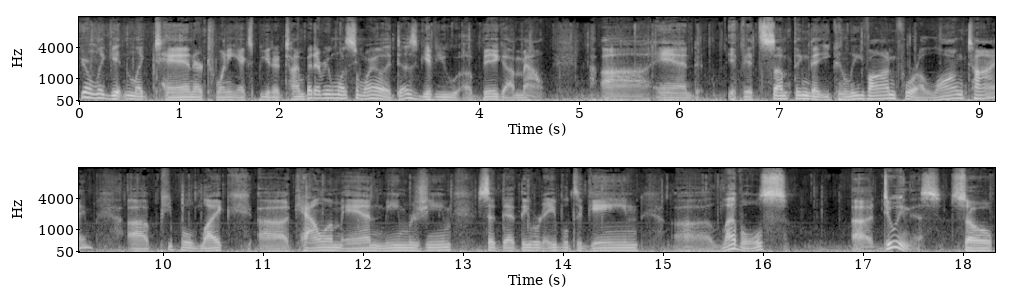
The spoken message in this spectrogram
you're only getting like 10 or 20 XP at a time, but every once in a while it does give you a big amount. Uh, and if it's something that you can leave on for a long time, uh, people like uh, Callum and Meme Regime said that they were able to gain uh, levels uh, doing this. So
